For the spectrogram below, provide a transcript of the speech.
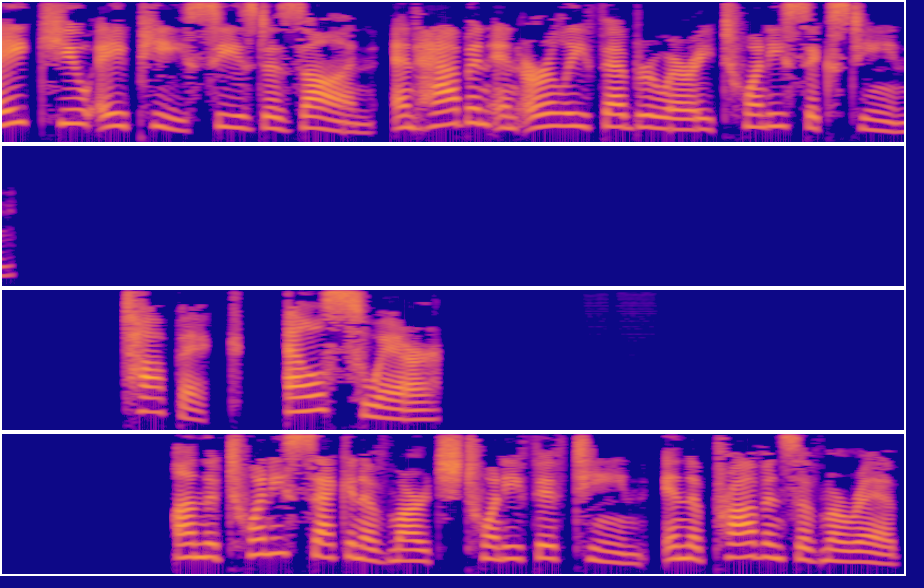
AQAP seized Azan, and Haban in early February 2016. Topic. Elsewhere On the 22nd of March 2015, in the province of Marib,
